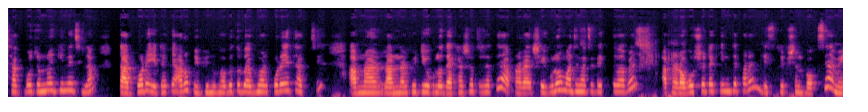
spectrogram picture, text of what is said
ছাকবোর জন্যই কিনেছিলাম, তারপরে এটাকে আরও বিভিন্নভাবে তো ব্যবহার করেই থাকছি। আপনার রান্নার ভিডিওগুলো দেখার সাথে সাথে আপনারা সেগুলোও মাঝে মাঝে দেখতে পাবেন, আপনারা অবশ্যই এটা কিনতে পারেন ডিসক্রিপশন বক্সে আমি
